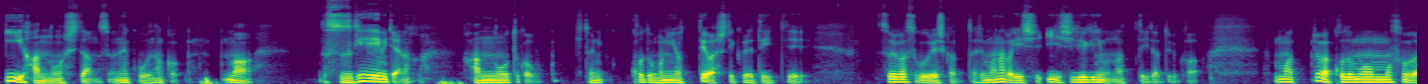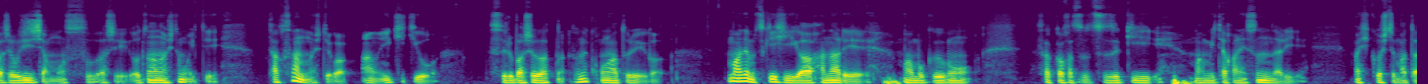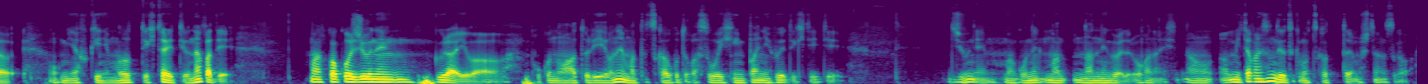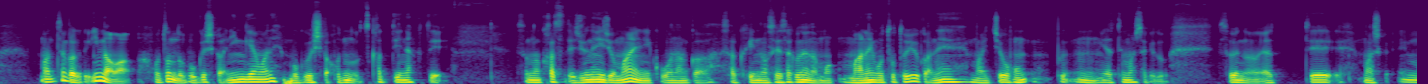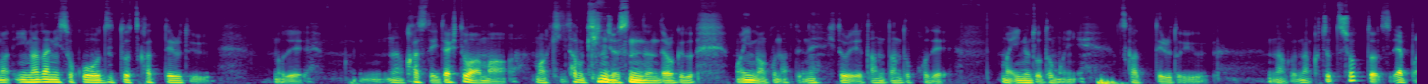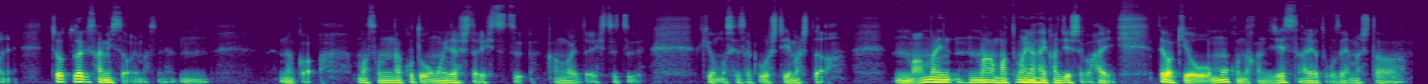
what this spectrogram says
いい反応してたんですよね。こうなんかまあすげえみたいな反応とかを人に子供によってはしてくれていてそれがすごい嬉しかったしまあなんかいいしいい刺激にもなっていたというかまあとにかく子供もそうだしおじいちゃんもそうだし大人の人もいてたくさんの人があの行き来をする場所だったんですよねこのアトリエが。まあでも月日が離れ、まあ、僕も作家活動続き、まあ、三鷹に住んだり、まあ、引っ越してまた大宮付近に戻ってきたりっていう中で、まあ、過去10年ぐらいはここのアトリエをねまた使うことがすごい頻繁に増えてきていて10年、まあ、5年、まあ、何年ぐらいだろうわかんないしあの三鷹に住んでる時も使ったりもしたんですが、まあ、とにかく今はほとんど僕しか人間はね僕しかほとんど使っていなくてそのかつて10年以上前にこうなんか作品の制作のような真似事というかね、まあ、一応本、うん、やってましたけどそういうのをやって、まあ、いまだにそこをずっと使ってるというのでなんかかつていた人はまあ、まあ、多分近所に住んでるんだろうけど、まあ、今は来なくてね一人で淡々とここで、まあ、犬と共に使ってるというなんかなんかちょっとちょっとやっぱねちょっとだけ寂しさはありますね。うんなんかまあそんなことを思い出したりしつつ考えたりしつつ今日も制作をしていました。うん、あ、あんまり、まあ、まとまりがない感じでしたがはい。では今日もこんな感じです。ありがとうございました。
